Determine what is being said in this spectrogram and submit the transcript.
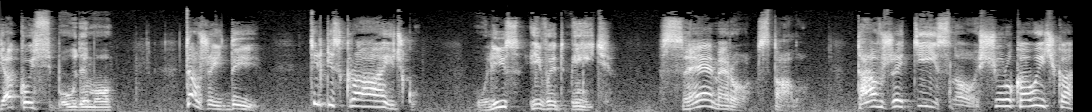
якось будемо. Та вже йди, тільки з краєчку. У ліс і ведмідь. Семеро стало. Та вже тісно, що рукавичка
